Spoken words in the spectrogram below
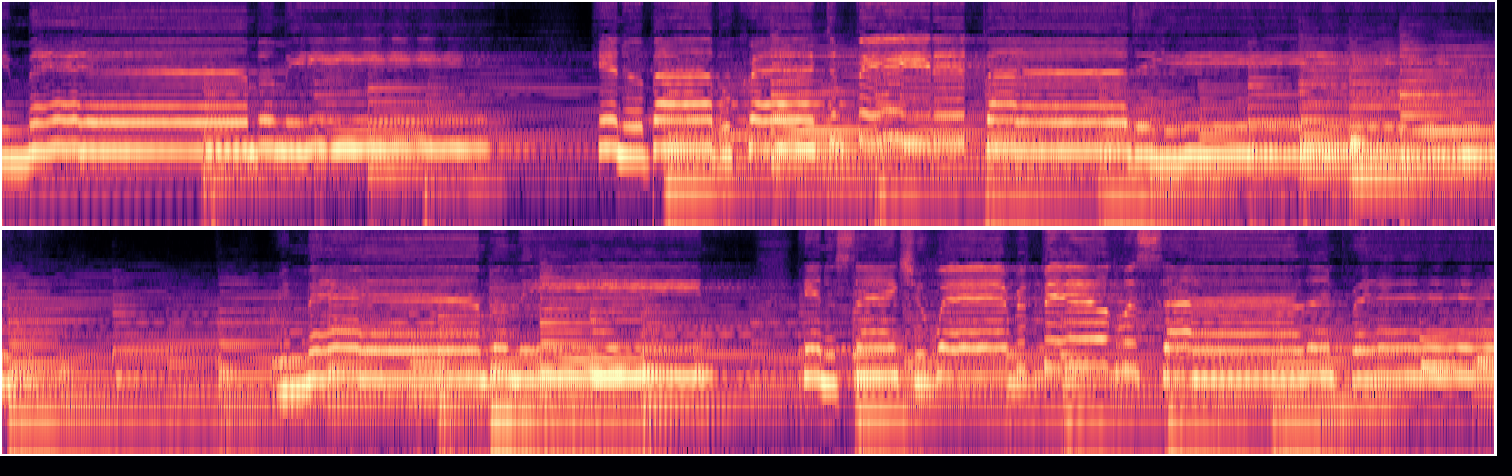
Remember me in a Bible cracked and faded by the years. Remember me in a sanctuary filled with silent prayer.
